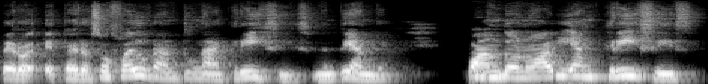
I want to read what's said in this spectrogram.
pero, eh, pero eso fue durante una crisis, ¿me entiendes? Cuando no habían crisis,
